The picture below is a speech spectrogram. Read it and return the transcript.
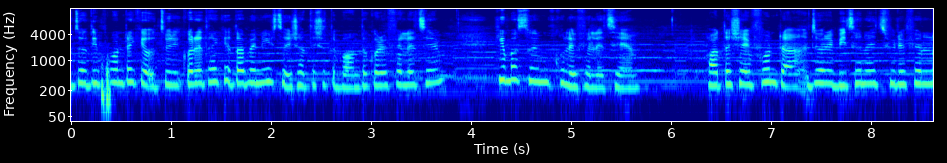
যদি ফোনটা কেউ চুরি করে থাকে, তবে নিশ্চয়ই সাথে সাথে বন্ধ করে ফেলেছে কিংবা সুইম খুলে ফেলেছে। হতাশায় ফোনটা জোরে বিছানায় ছুঁড়ে ফেলল।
